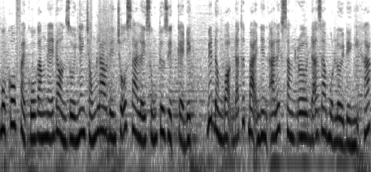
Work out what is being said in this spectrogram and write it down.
Buộc cô phải cố gắng né đòn rồi nhanh chóng lao đến chỗ xa lấy súng tiêu diệt kẻ địch. Biết đồng bọn đã thất bại nên Alexander đã ra một lời đề nghị khác.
